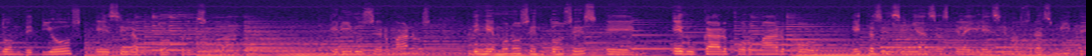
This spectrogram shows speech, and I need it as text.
donde Dios es el autor principal. Queridos hermanos, Dejémonos entonces eh, educar, formar por estas enseñanzas que la iglesia nos transmite,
